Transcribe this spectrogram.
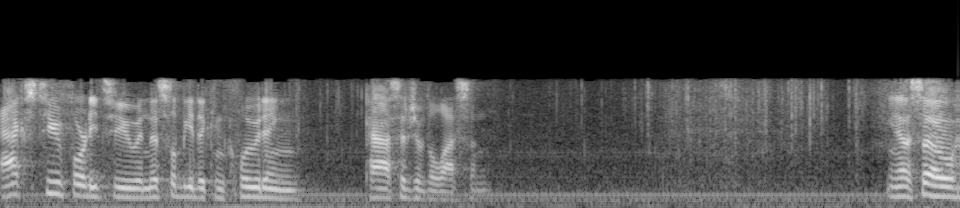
Acts 2:42 and this will be the concluding passage of the lesson. You know, so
